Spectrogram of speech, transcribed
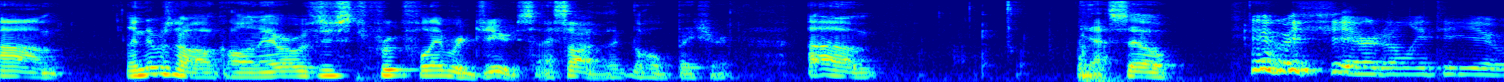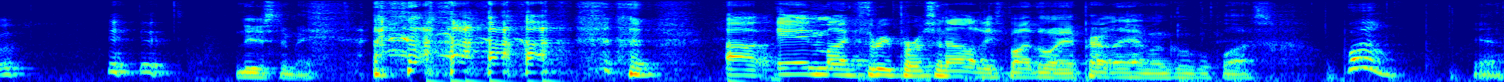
Um, and there was no alcohol in there. It was just fruit flavored juice. I saw like the whole picture. Um, yeah. So it was shared only to you. news to me. uh, and my three personalities, by the way, apparently I have on Google Plus. Wow. Yeah.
